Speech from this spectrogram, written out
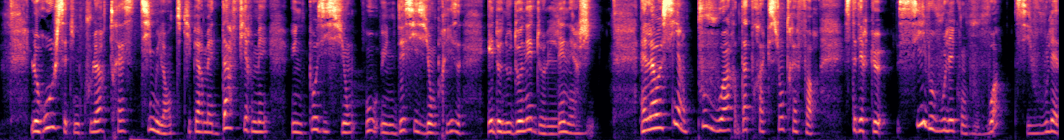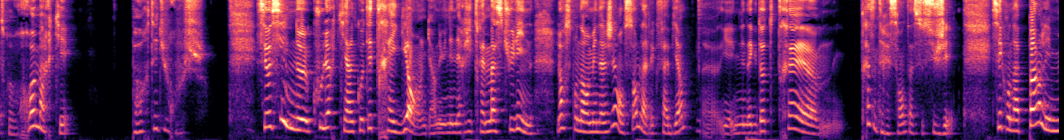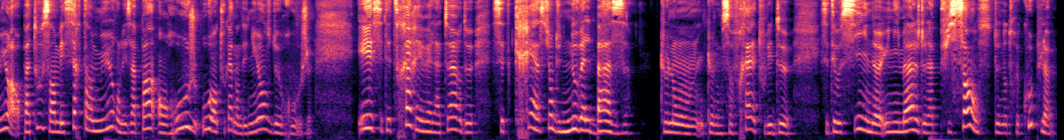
Le rouge, c'est une couleur très stimulante qui permet d'affirmer une position ou une décision prise et de nous donner de l'énergie. Elle a aussi un pouvoir d'attraction très fort. C'est-à-dire que si vous voulez qu'on vous voit, si vous voulez être remarqué, portez du rouge. C'est aussi une couleur qui a un côté très yang, hein, une énergie très masculine. Lorsqu'on a emménagé ensemble avec Fabien, euh, il y a une anecdote très euh, très intéressante à ce sujet. C'est qu'on a peint les murs, alors pas tous, hein, mais certains murs, on les a peints en rouge ou en tout cas dans des nuances de rouge. Et c'était très révélateur de cette création d'une nouvelle base que l'on que l'on s'offrait tous les deux. C'était aussi une, une image de la puissance de notre couple.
